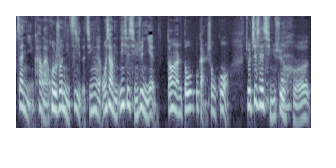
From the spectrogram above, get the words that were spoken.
在你看来，或者说你自己的经验，我想那些情绪你也当然都感受过，就这些情绪和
